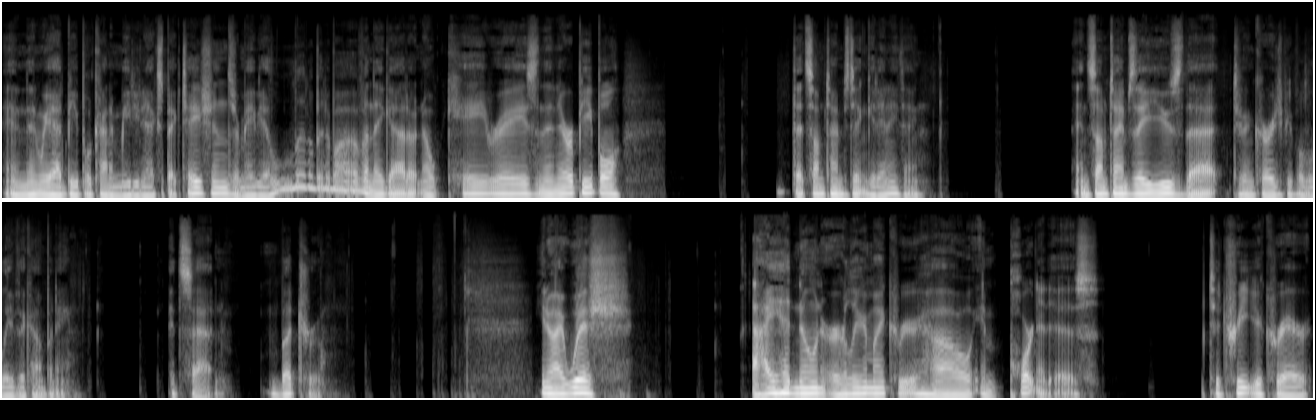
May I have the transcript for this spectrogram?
And then we had people kind of meeting expectations or maybe a little bit above and they got an okay raise. And then there were people that sometimes didn't get anything. And sometimes they use that to encourage people to leave the company. It's sad, but true. You know, I wish I had known earlier in my career how important it is to treat your career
